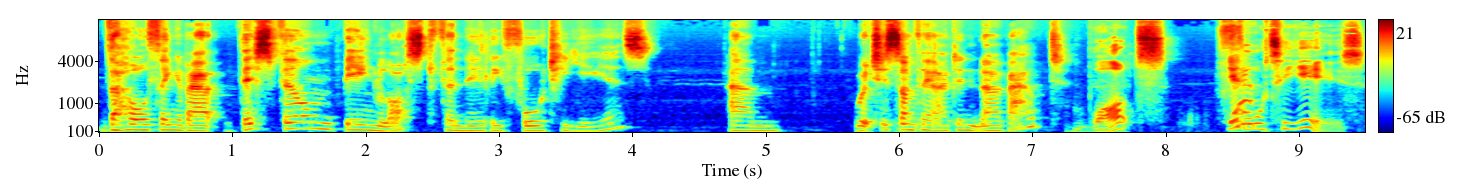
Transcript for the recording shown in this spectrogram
the whole thing about this film being lost for nearly forty years, um, which is something I didn't know about. what? Yeah. Forty years?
